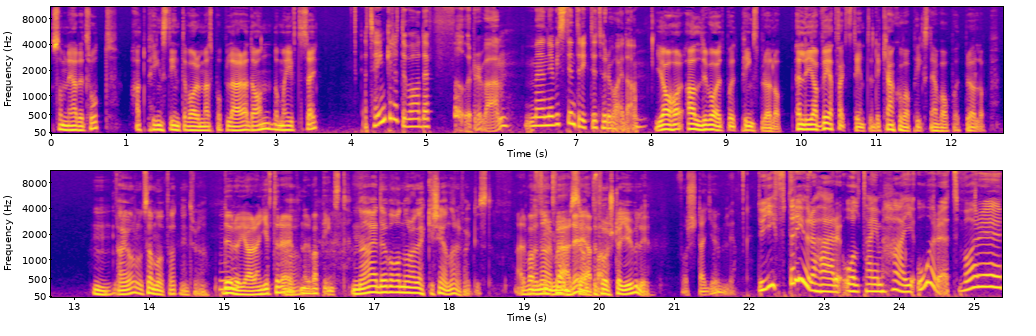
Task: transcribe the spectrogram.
som ni hade trott? Att pingst inte var den mest populära dagen då man gifte sig? Jag tänker att det var det förr, va? men jag visste inte riktigt hur det var idag. Jag har aldrig varit på ett pingstbröllop. Eller jag vet faktiskt inte. Det kanske var pingst när jag var på ett bröllop. Mm. Ja, jag har nog samma uppfattning tror jag. Mm. Du då Göran, gifte du dig ja. när det var pingst? Nej, det var några veckor senare faktiskt. Ja, det var det fint väder i alla fall. första juli. Första juli. Du gifte dig ju det här all time high-året. Var det,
